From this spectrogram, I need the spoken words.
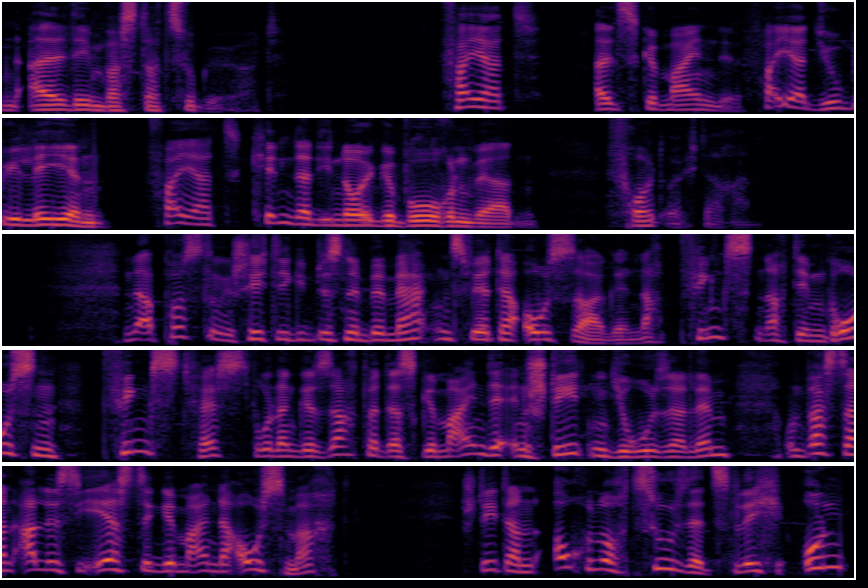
in all dem, was dazu gehört. Feiert als Gemeinde, feiert Jubiläen, feiert Kinder, die neu geboren werden. Freut euch daran. In der Apostelgeschichte gibt es eine bemerkenswerte Aussage. Nach Pfingsten, nach dem großen Pfingstfest, wo dann gesagt wird, dass Gemeinde entsteht in Jerusalem und was dann alles die erste Gemeinde ausmacht, steht dann auch noch zusätzlich und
